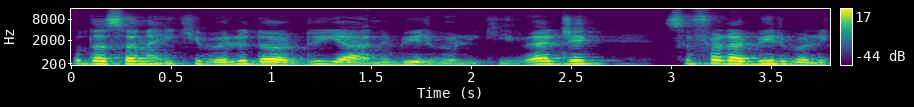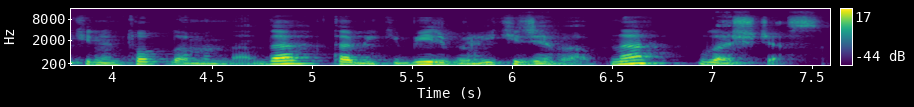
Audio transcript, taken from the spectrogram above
Bu da sana 2 bölü 4'ü yani 1 bölü 2'yi verecek. 0 ile 1 bölü 2'nin toplamından da tabii ki 1 bölü 2 cevabına ulaşacağız.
